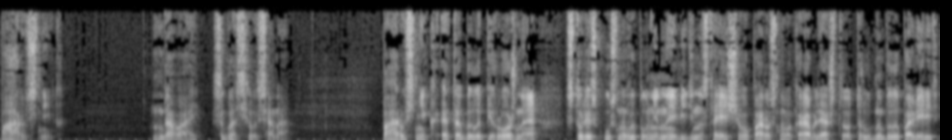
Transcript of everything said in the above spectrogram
парусник. Давай, согласилась она. Парусник это было пирожное, столь искусно выполненное в виде настоящего парусного корабля, что трудно было поверить,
